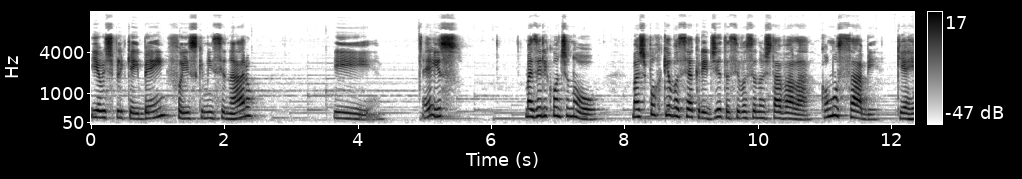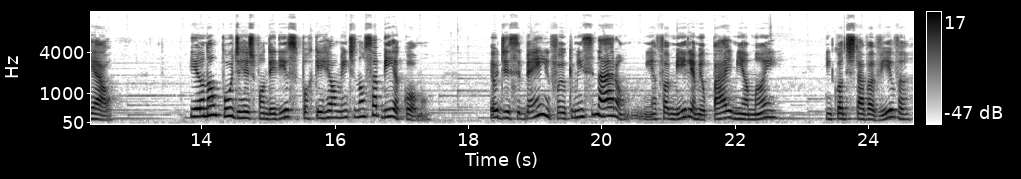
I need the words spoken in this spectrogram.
E eu expliquei bem, foi isso que me ensinaram. E é isso. Mas ele continuou: Mas por que você acredita se você não estava lá? Como sabe que é real? E eu não pude responder isso porque realmente não sabia como. Eu disse: Bem, foi o que me ensinaram, minha família, meu pai, minha mãe, enquanto estava viva.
